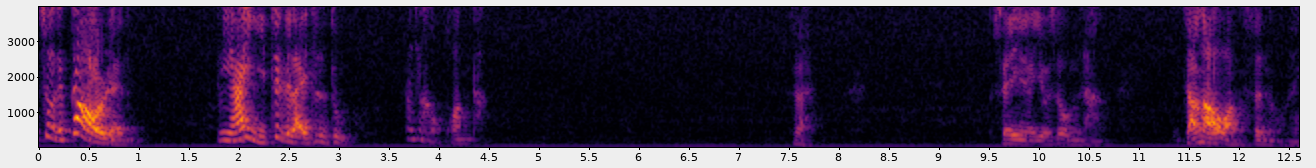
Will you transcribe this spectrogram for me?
做个道人，你还以这个来制度，那就很荒唐，是吧？所以呢，有时候我们常长老往生，我们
